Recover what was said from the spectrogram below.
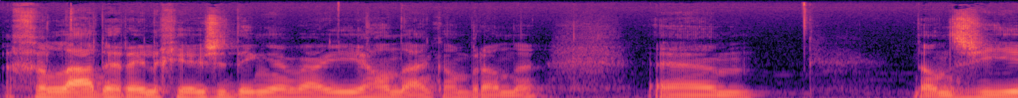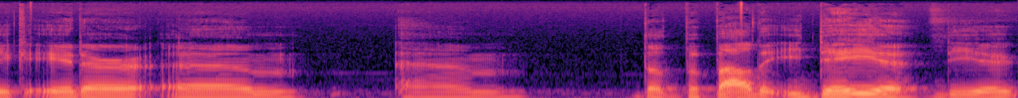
geladen religieuze dingen waar je je handen aan kan branden. Ehm, dan zie ik eerder ehm, ehm, dat bepaalde ideeën die je,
